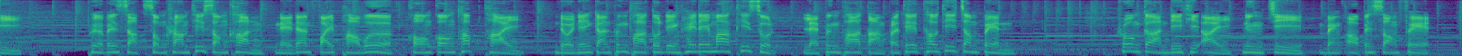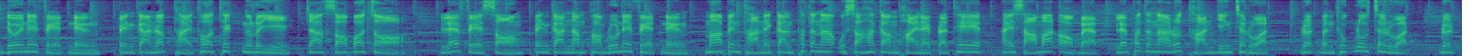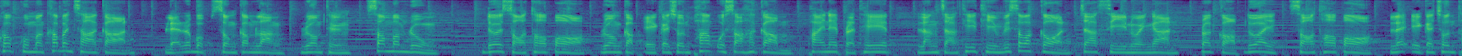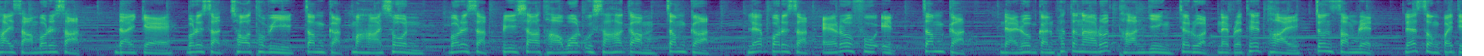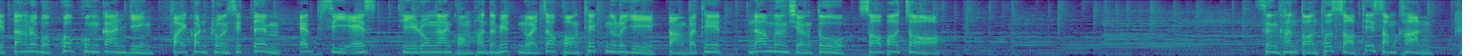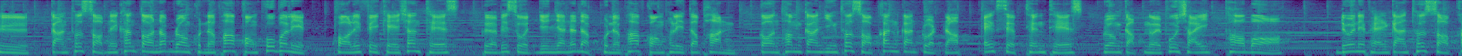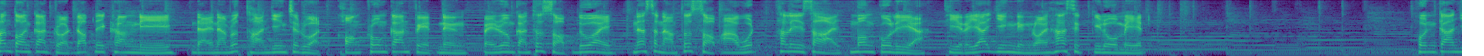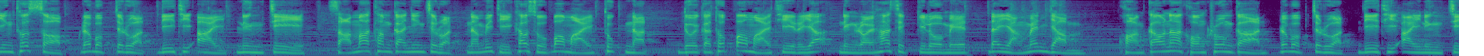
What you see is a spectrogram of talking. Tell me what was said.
เพื่อเป็นศักดิ์สงครามที่สำคัญในด้านไฟท์พาวเวอร์ของกองทัพไทย โดยเน้นการพึ่งพาตนเองให้ได้มากที่สุด และพึ่งพาต่างประเทศเท่าที่จำเป็น โครงการ DTI 1G แบ่งออกเป็น 2 เฟส โดยในเฟสหนึ่งเป็นการรับถ่ายทอดเทคโนโลยีจากสปจและเฟส 2 เป็นการนำความรู้ในเฟสหนึ่งมาเป็นฐานในการพัฒนาอุตสาหกรรมภายในประเทศ ให้สามารถออกแบบและพัฒนารถฐานยิงจรวด รถบรรทุกลูกจรวด รถควบคุมบังคับบัญชาการ และระบบส่งกำลังรวมถึงซ่อมบำรุง โดยสทปรวมกับเอกชนภาคอุตสาหกรรม ภายในประเทศ หลังจากที่ทีมวิศวกรจาก 4 หน่วยงาน ประกอบด้วยสทปและเอกชนไทย 3 บริษัท ได้แก่ บริษัทชอทวีจำกัดมหาชน บริษัทปีชาถาวรอุตสาหกรรมจำกัด และบริษัทแอโรฟูอิดจำกัดได้ร่วมกันพัฒนารถฐานยิงจรวดในประเทศไทยจนสำเร็จ และส่งไปติดตั้งระบบควบคุมการยิง Flight Control System FCS ที่โรงงานของพันธมิตรหน่วยเจ้าของเทคโนโลยีต่างประเทศ หน้าเมืองเฉียงตูสปจซึ่งขั้นตอนทดสอบที่สำคัญ คือการทดสอบในขั้นตอนรับรองคุณภาพของผู้ผลิต Qualification Test เพื่อพิสูจน์ยืนยันระดับคุณภาพของผลิตภัณฑ์ ก่อนทำการยิงทดสอบขั้นการตรวจรับ Acceptance Test รวมกับหน่วยผู้ใช้ทอบ โดยในแผนการทดสอบขั้นตอนการตรวจรับในครั้งนี้ ได้นำรถฐานยิงจรวดของโครงการเฟสหนึ่งไปร่วมการทดสอบด้วย ณ สนามทดสอบอาวุธ ทะเลทราย มองโกเลีย ที่ระยะยิง 150 กิโลเมตร ผลการยิงทดสอบระบบจรวด DTI 1G สามารถทำการยิงจรวดนำวิถีเข้าสู่เป้าหมายทุกนัด โดยกระทบเป้าหมายที่ระยะ 150 กิโลเมตร ได้อย่างแม่นยำ ความก้าวหน้าของโครงการระบบจรวด DTI 1G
